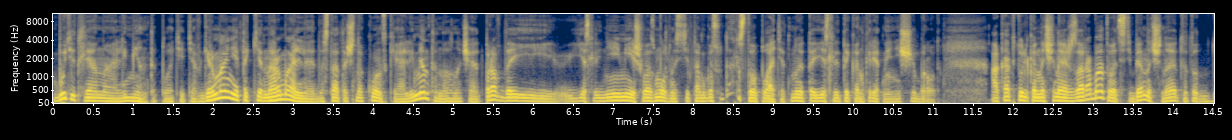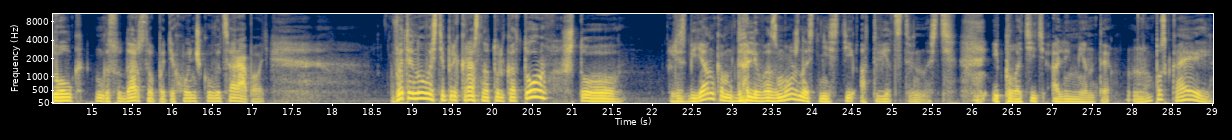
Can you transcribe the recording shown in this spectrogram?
будет ли она алименты платить. А в Германии такие нормальные, достаточно конские алименты назначают. Правда, и если не имеешь возможности, там государство платит, но это если ты конкретный нищеброд. А как только начинаешь зарабатывать, с тебя начинает этот долг государства потихонечку выцарапывать. В этой новости прекрасно только то, что лесбиянкам дали возможность нести ответственность и платить алименты. Ну, пускай,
